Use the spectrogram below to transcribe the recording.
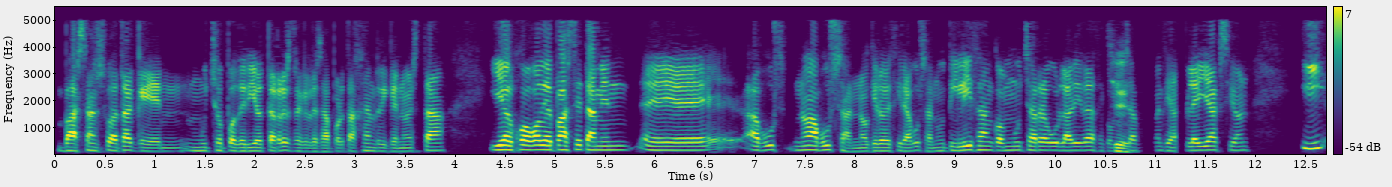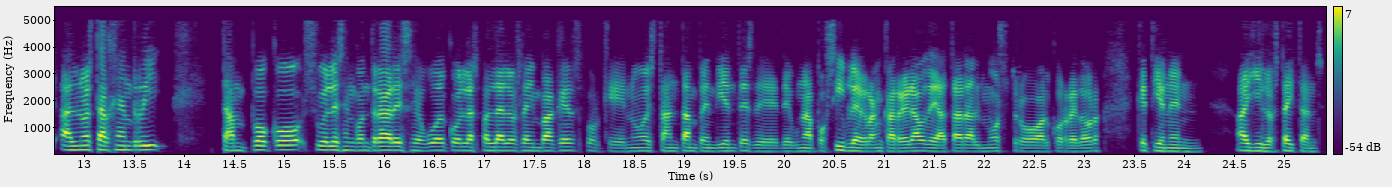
Basan su ataque en mucho poderío terrestre que les aporta Henry que no está. Y el juego de pase también eh, abus no abusan no quiero decir abusan utilizan con mucha regularidad y con Sí. mucha frecuencia el play action. Y al no estar Henry tampoco sueles encontrar ese hueco en la espalda de los linebackers porque no están tan pendientes de, una posible gran carrera o de atar al monstruo al corredor que tienen allí los Titans.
